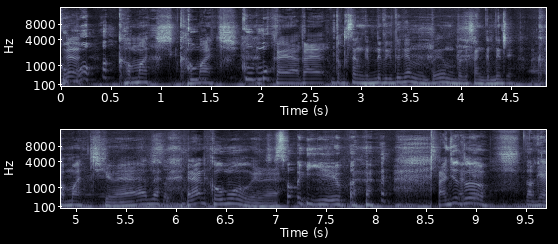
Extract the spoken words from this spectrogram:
Kumo. Kamach, kamach. Kumo. Kayak kayak terkesan genit gitu kan, kan terkesan genit ya. Kamach gitu ya. Kan komo gitu. So iya. Lanjut lu. Oke.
